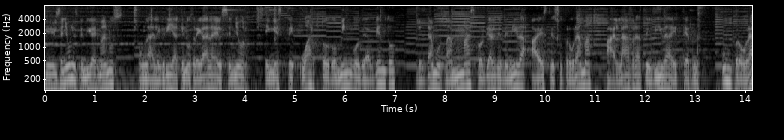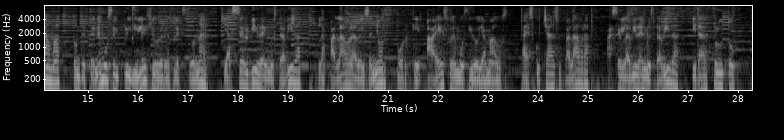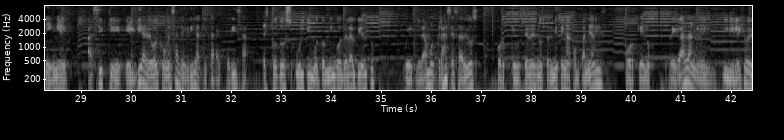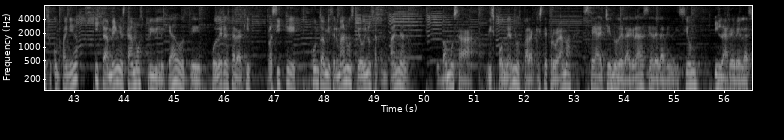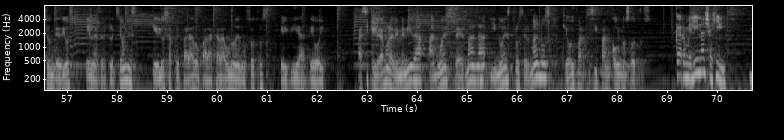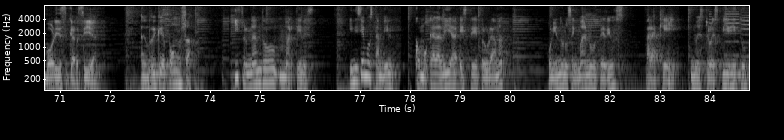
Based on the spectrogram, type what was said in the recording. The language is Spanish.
Que el Señor les bendiga hermanos con la alegría que nos regala el Señor en este cuarto domingo de Adviento. Les damos la más cordial bienvenida a este su programa Palabras de Vida Eterna. Un programa donde tenemos el privilegio de reflexionar y hacer vida en nuestra vida la palabra del Señor porque a eso hemos sido llamados, a escuchar su palabra, hacer la vida en nuestra vida y dar fruto en Él Así que el día de hoy, con esa alegría que caracteriza estos dos últimos domingos del Adviento, pues le damos gracias a Dios porque ustedes nos permiten acompañarles, porque nos regalan el privilegio de su compañía y también estamos privilegiados de poder estar aquí. Así que junto a mis hermanos que hoy nos acompañan, vamos a disponernos para que este programa sea lleno de la gracia, de la bendición y la revelación de Dios en las reflexiones que Dios ha preparado para cada uno de nosotros el día de hoy. Así que le damos la bienvenida a nuestra hermana y nuestros hermanos que hoy participan con nosotros. Carmelina Shahil, Boris García, Enrique Ponza y Fernando Martínez. Iniciamos también, como cada día, este programa poniéndonos en manos de Dios para que nuestro espíritu,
